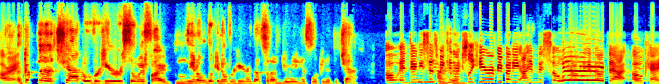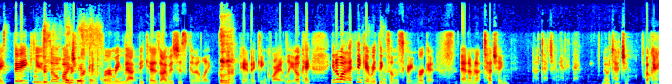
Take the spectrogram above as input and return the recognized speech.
All right. I've got the chat over here, so if I, you know, looking over here, that's what I'm doing is looking at the chat. Oh, and Danny says we can actually hear everybody. I'm so happy about that. Okay, thank you so much for confirming that because I was just gonna like start panicking quietly. Okay, you know what? I think everything's on the screen. We're good, and I'm not touching, not touching anything. No touching. Okay.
